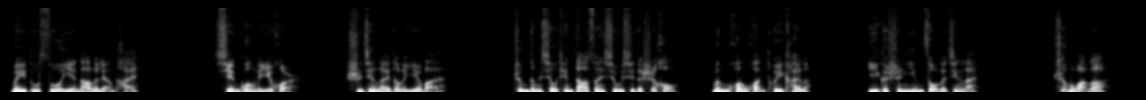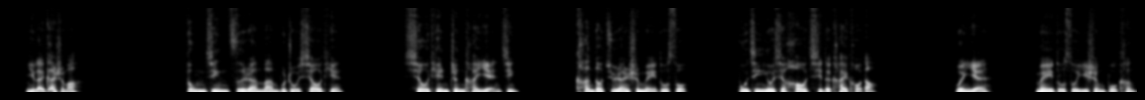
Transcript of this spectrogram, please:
美杜莎也拿了两台。闲逛了一会儿，时间来到了夜晚。正当萧天打算休息的时候，门缓缓推开了，一个身影走了进来。这么晚了，你来干什么？动静自然瞒不住萧天。萧天睁开眼睛，看到居然是美杜莎，不禁有些好奇的开口道：“闻言，美杜莎一声不吭，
